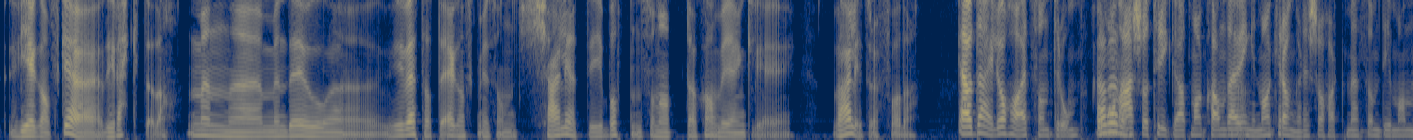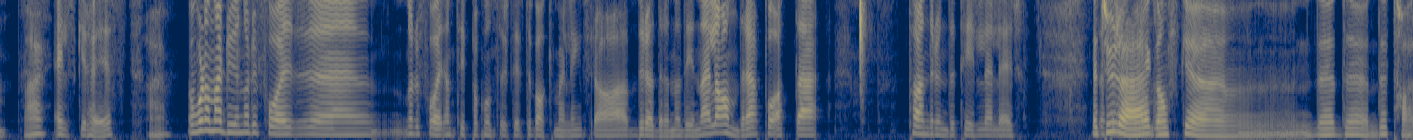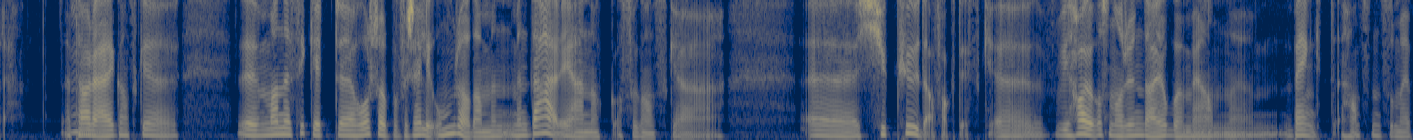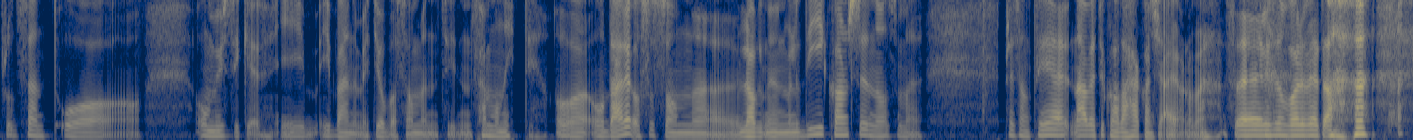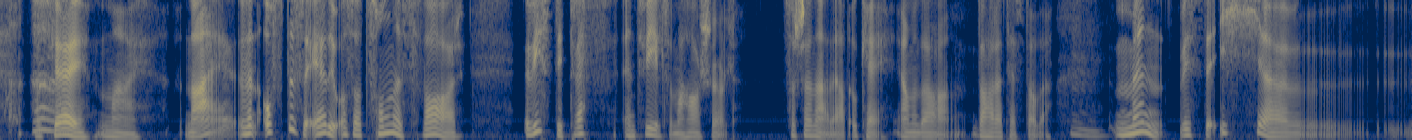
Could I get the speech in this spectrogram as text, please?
Vi er ganske direkte, da. Men, eh, men, det er jo eh, Vi vet at det er ganske mye sånn kjærlighet i bunnen, sånn at da kan vi egentlig være litt røffe òg, da. Det er jo deilig å ha et sånt rom hvor Ja, man er så trygge at man kan. Det er jo ingen man krangler så hardt med som de man Nei. elsker høyest. Nei. Men hvordan er du når du får, eh, når du får en type konstruktiv tilbakemelding fra brødrene dine eller andre på at eh, ta en runde til, eller Jeg tror det jeg er ganske Det, det, det tar jeg. Jeg tar det. Jeg er ganske eh, Man er sikkert uh, hårsår på forskjellige områder, men, men der er jeg nok også ganske uh, tjukkhuda, faktisk. Eh, vi har jo også noen runder. Jeg jobber med han eh, Bengt Hansen, som er produsent og, og musiker i, i bandet mitt. Jobba sammen siden 95. Og, og der er også sånn uh, Lagd en melodi, kanskje. Noe som jeg presenterer Nei, vet du hva, det her kan ikke jeg gjøre noe med. Så jeg liksom bare vet OK. Nei. Nei. Men ofte så er det jo også at sånne svar Hvis de treffer en tvil som jeg har sjøl, så skjønner jeg det at OK, ja, men da, da har jeg testa det. Men hvis det ikke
